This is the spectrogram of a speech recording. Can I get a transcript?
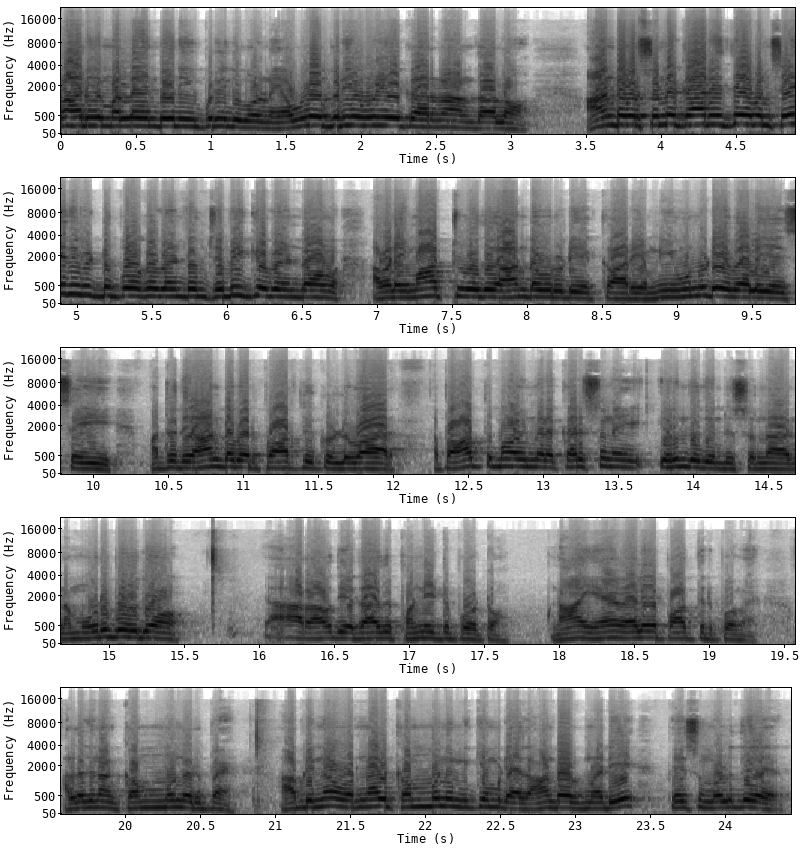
காரியம் அல்ல என்பதை நீங்க புரிந்து கொள்ளணும். எவ்வளவு பெரிய ஊழியக்காரனா இருந்தாலும் ஆண்டவர் சொன்ன காரியத்தை அவன் செய்து விட்டு போக வேண்டும் ஜெபிக்க வேண்டும். அவனை மாற்றுவது ஆண்டவருடைய காரியம். நீ உன்னுடைய வேலையை செய். மற்றதை ஆண்டவர் பார்த்து கொள்ளுவார். அப்ப ஆத்மாவின் மேல கரிசனை இருந்தது என்று சொன்னார் நம்ம ஒருபோதும் யாராவது ஏதாவது பண்ணிட்டு போட்டோம். நான் என் வேலையை பார்த்துட்டு போவேன். அல்லது நான் கம்முன்னு இருப்பேன். அப்படின்னா ஒரு நாள் கம்முன்னு நிற்க முடியாது. ஆண்டவருக்கு முன்னாடி பேசும் பொழுது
